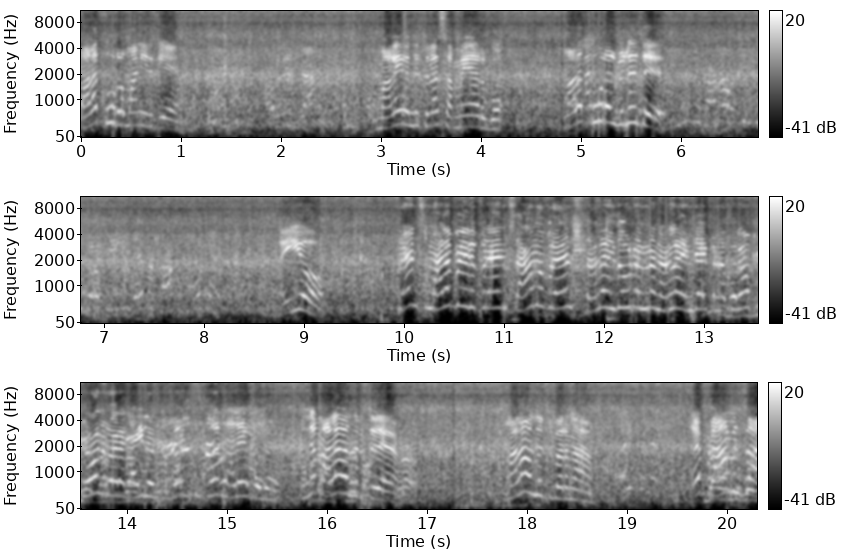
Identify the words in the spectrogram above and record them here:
மழை தூற மாதிரி இருக்கே. மழை வந்துச்சுன்னா செம்மையா இருக்கும். மழை தூறல் விழுது. ஐயோ. ஃப்ரெண்ட்ஸ் மழை பெய்யுது ஃப்ரெண்ட்ஸ் ஆமா ஃப்ரெண்ட்ஸ் நல்லா இதோட இன்னும் நல்லா என்ஜாய் பண்ண போறோம். ஃபோன் வேற கையில இருக்கு. ஃபோன் நிறைய போதும் என்ன மழை வந்துருச்சு? மழை வந்துருச்சு பாருங்க. ஏ பிராமிஸா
